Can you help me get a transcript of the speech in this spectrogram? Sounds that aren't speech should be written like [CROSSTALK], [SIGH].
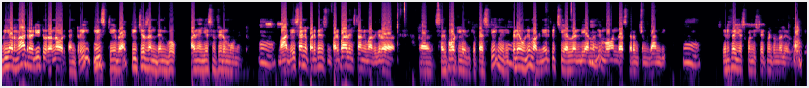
we are not ready to run our country please stay back teachers and then go అది నేను చేసిన ఫ్రీడమ్ మూవ్మెంట్ మా దేశాన్ని పరిపాలించ పరిపాలించడానికి మా దగ్గర సరిపోవట్లేదు కెపాసిటీ మీరు ఇక్కడే ఉండి మాకు నేర్పించి వెళ్ళండి అన్నది మోహన్ దాస్ కరమ్చంద్ గాంధీ. వెరిఫై చేసుకోండి స్టేట్మెంట్ ఉందో లేదో.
